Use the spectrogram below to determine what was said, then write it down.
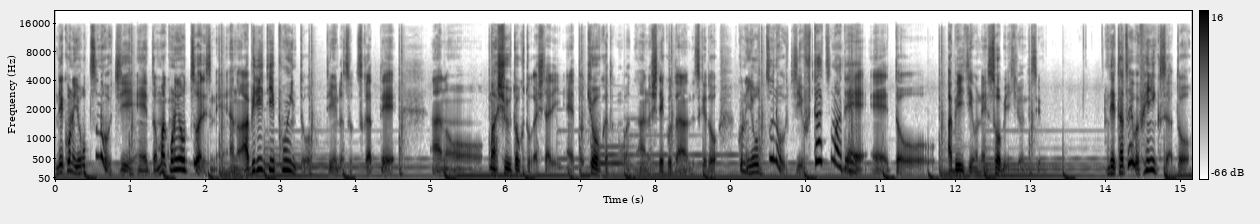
で、この4つのうち、えーとまあ、この4つはですね、あのアビリティポイントっていうのを使って、あのまあ、習得とかしたり、えーと、強化とかあのしていくことなんですけど、この4つのうち2つまで、えーと、アビリティをね、装備できるんですよ。で、例えばフェニックスだと、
